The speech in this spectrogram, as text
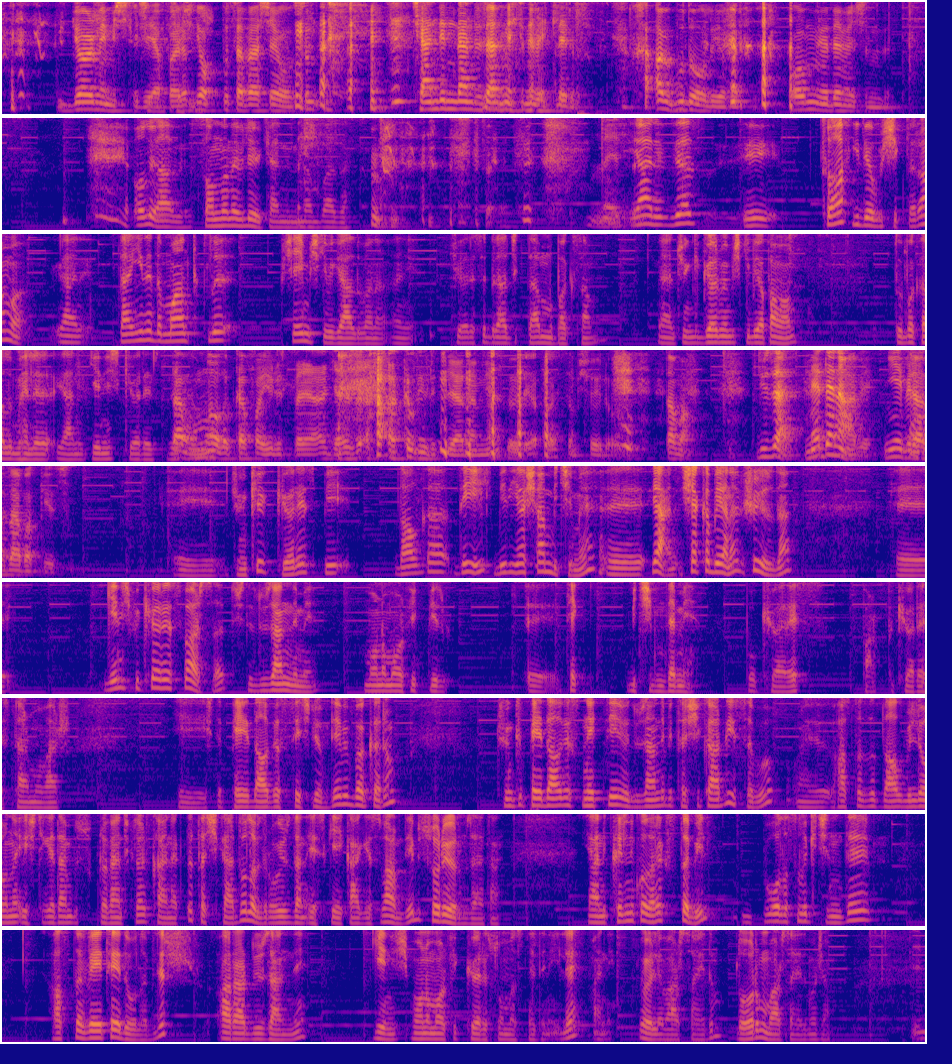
Görmemiş gibi yaparım. Yok bu sefer şey olsun. Kendinden düzelmesini beklerim. Abi bu da oluyor. bak. Olmuyor deme şimdi. Oluyor abi. Sonlanabiliyor kendinden bazen. Neyse. Yani biraz e, tuhaf gidiyor bu şıklar ama yani ben yine de mantıklı şeymiş gibi geldi bana. Hani QRS'e birazcık daha mı baksam? Yani çünkü görmemiş gibi yapamam. Dur bakalım hele yani geniş QRS'de. Tamam ama ne olur kafa yürütme ya. Gerçi akıl yürütüyor adam ya. Böyle yaparsam şöyle olur. Tamam. Güzel. Neden abi? Niye biraz daha bakıyorsun? e, çünkü QRS bir dalga değil, bir yaşam biçimi. E, yani şaka bir yana şu yüzden e, geniş bir QRS varsa işte düzenli mi, monomorfik bir e, tek biçimde mi bu QRS? Farklı QRS'ler mi var? E, işte P dalgası seçiliyor mu diye bir bakarım. Çünkü P dalgası net değil ve düzenli bir taşikardi ise bu e, hastada dal bloğuna eşlik eden bir supraventriküler kaynaklı taşikardi olabilir. O yüzden eski EKG'si var mı diye bir soruyorum zaten. Yani klinik olarak stabil. Bu olasılık içinde hasta VT de olabilir. Arar düzenli, geniş, monomorfik QRS olması nedeniyle. Hani öyle varsaydım. Doğru mu varsaydım hocam?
